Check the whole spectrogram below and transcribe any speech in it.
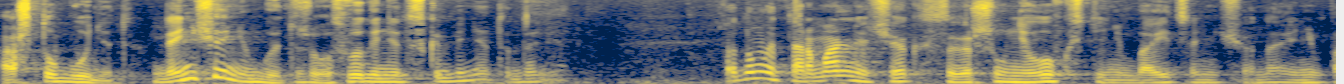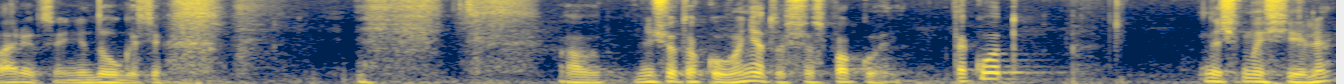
А что будет? Да ничего не будет уже. Вас выгонят из кабинета? Да нет. Подумать, нормальный человек совершил неловкости, не боится ничего, да, и не парится, и недолго себе. А ничего такого нету, все спокойно. Так вот, значит, мы сели.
